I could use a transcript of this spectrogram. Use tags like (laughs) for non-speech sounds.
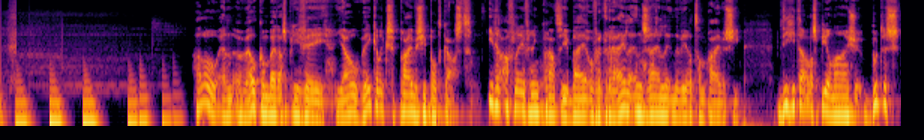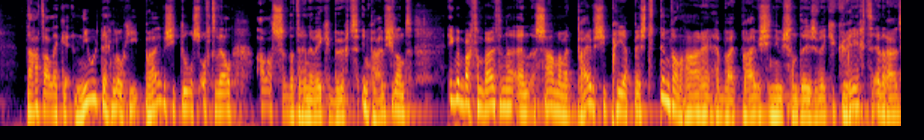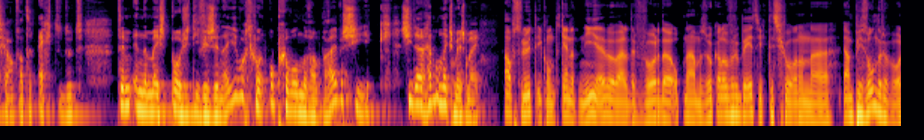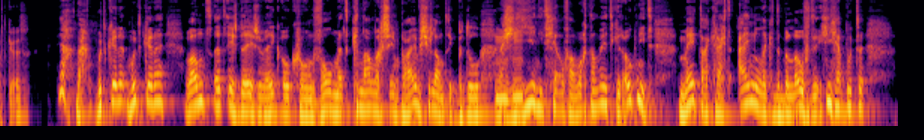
Hallo en welkom bij Das Privé, jouw wekelijkse privacy podcast. Iedere aflevering praten we hierbij over het reilen en zeilen in de wereld van privacy. Digitale spionage, boetes, datalekken, nieuwe technologie, privacy tools, oftewel alles dat er in de week gebeurt in privacyland. Ik ben Bart van Buitenen en samen met privacy-priapist Tim van Haren hebben wij het privacy nieuws van deze week gecureerd en eruit gehaald wat er echt doet. Tim, in de meest positieve zin. Je wordt gewoon opgewonden van privacy. Ik zie daar helemaal niks mis mee. Absoluut, ik ontken het niet. Hè. We waren er voor de opnames ook al over bezig. Het is gewoon een, uh, ja, een bijzondere woordkeuze. Ja, nou, moet kunnen, moet kunnen. Want het is deze week ook gewoon vol met knallers in privacyland. Ik bedoel, als je hier niet geil van wordt, dan weet ik het ook niet. Meta krijgt eindelijk de beloofde gigaboete.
